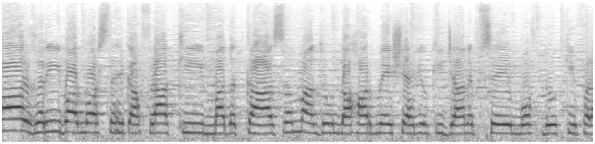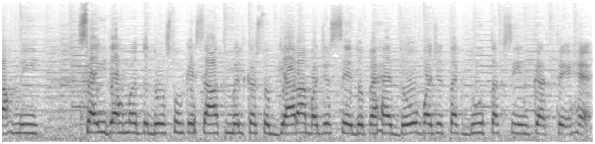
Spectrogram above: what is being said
और गरीब और मुस्तक अफराद की मदद का आज़म। अंदरून लाहौर में शहरियों की जानब से मुफ़्त दूध की फराहमी। सईद अहमद दोस्तों के साथ मिलकर सुबह ग्यारह बजे से दोपहर दो बजे तक दूध तकसीम करते हैं।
